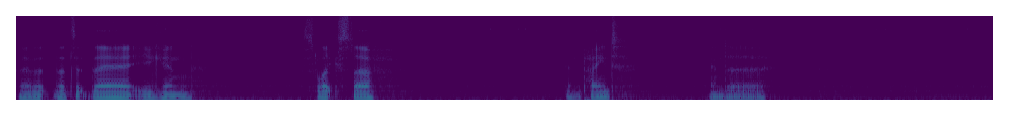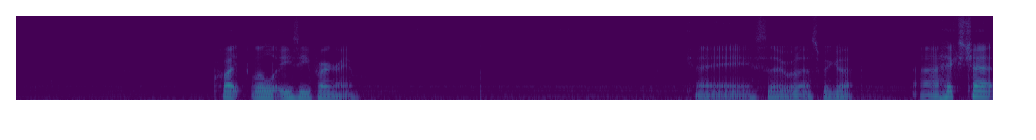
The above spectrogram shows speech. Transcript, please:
so that, that's it there. You can select stuff and paint and uh, quite a little easy program. Okay, so what else we got? Uh, HexChat,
